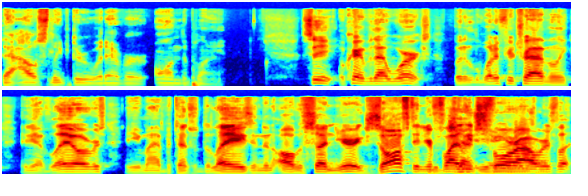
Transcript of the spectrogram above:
that I'll sleep through whatever on the plane. See, okay, but that works. But what if you're traveling and you have layovers and you might have potential delays, and then all of a sudden you're exhausted your flight leaves yeah, four you're hours, le-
